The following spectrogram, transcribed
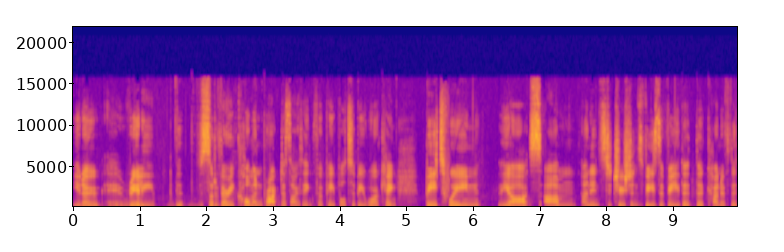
you know really the, the sort of very common practice I think for people to be working between the arts um, and institutions vis-a-vis -vis the, the kind of the,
